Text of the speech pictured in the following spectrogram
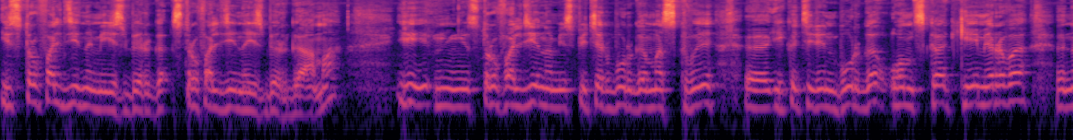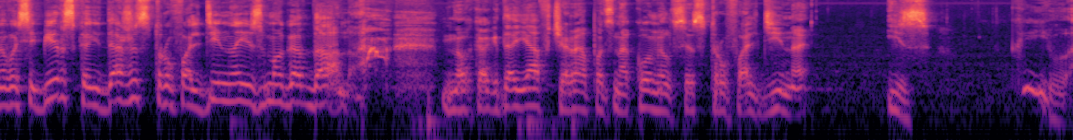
И с Труфальдинами из, Берга, с Труфальдино из Бергама, и с Труфальдином из Петербурга, Москвы, э, Екатеринбурга, Омска, Кемерово, э, Новосибирска и даже с Труфальдино из Магадана. Но когда я вчера познакомился с Труфальдино из Киева,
